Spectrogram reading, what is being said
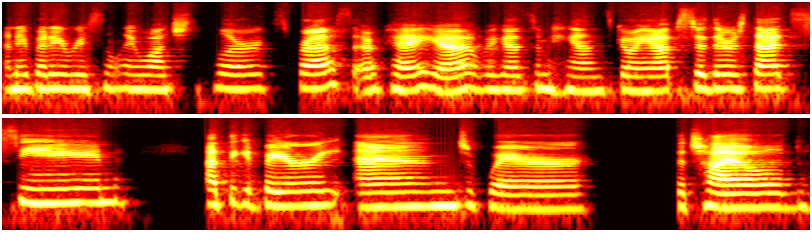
Anybody recently watched the Polar Express? Okay, yeah, we got some hands going up. So there's that scene at the very end where the child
